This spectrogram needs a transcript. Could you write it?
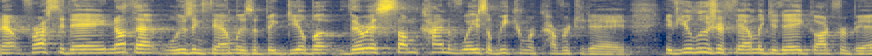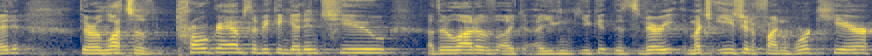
Now, for us today, not that losing family is a big deal, but there is some kind of ways that we can recover today. If you lose your family today, God forbid, there are lots of programs that we can get into. Uh, there are a lot of like uh, you can, you get, it's very much easier to find work here.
